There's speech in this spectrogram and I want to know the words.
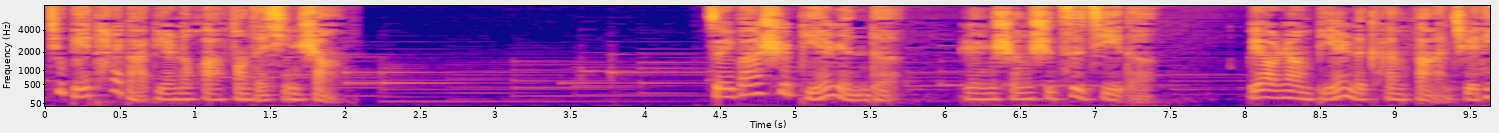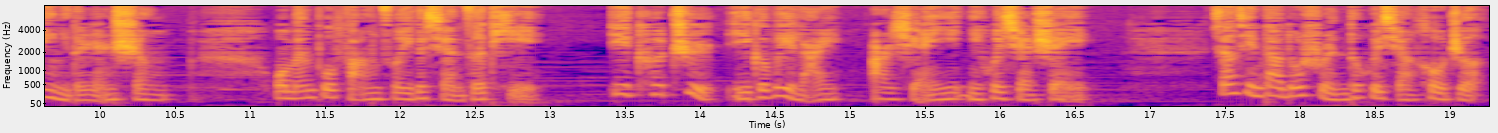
就别太把别人的话放在心上。嘴巴是别人的，人生是自己的，不要让别人的看法决定你的人生。”我们不妨做一个选择题：一颗痣，一个未来，二选一，你会选谁？相信大多数人都会选后者，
